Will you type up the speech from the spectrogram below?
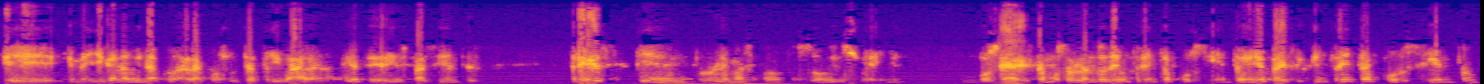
que, que me llegan a mí a la consulta privada, fíjate, de 10 pacientes, tres tienen problemas con el sueño. O sea, estamos hablando de un 30%. A mí me parece que un 30%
